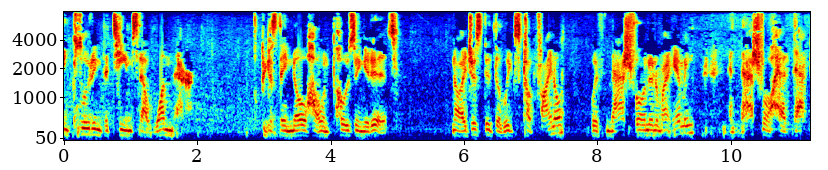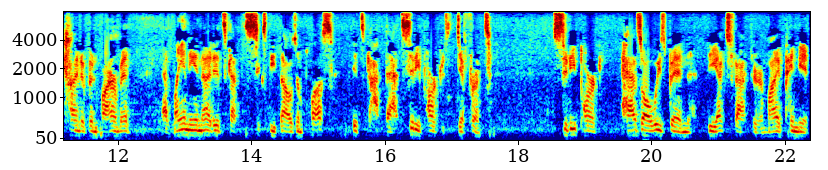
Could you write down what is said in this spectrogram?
including the teams that won there, because they know how imposing it is. Now, I just did the League's Cup final with Nashville and Inter Miami, and Nashville had that kind of environment. Atlanta United's got the 60,000 plus it's got that. City Park is different. City Park has always been the X factor, in my opinion,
